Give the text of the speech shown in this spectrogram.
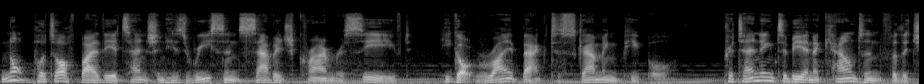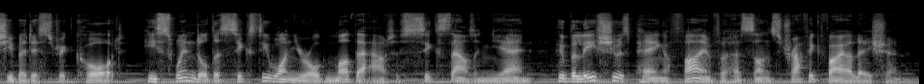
Not put off by the attention his recent savage crime received, he got right back to scamming people. Pretending to be an accountant for the Chiba District Court, he swindled a 61 year old mother out of 6,000 yen, who believed she was paying a fine for her son's traffic violation.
